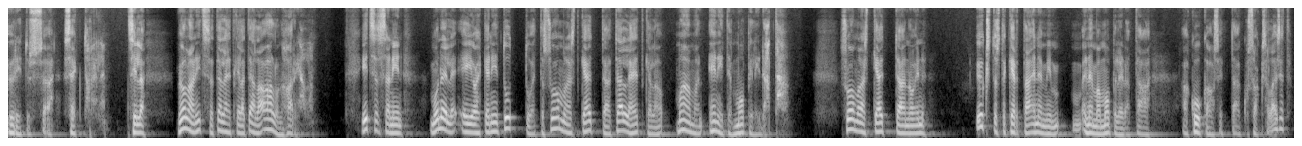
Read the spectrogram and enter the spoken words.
yrityssektorille. Sillä me ollaan itse asiassa tällä hetkellä täällä Aallonharjalla. Itse asiassa niin monelle ei ole ehkä niin tuttu, että suomalaiset käyttää tällä hetkellä maailman eniten mobiilidataa. Suomalaiset käyttää noin 11 kertaa enemmän, enemmän mobiilidataa kuukausittain kuin saksalaiset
